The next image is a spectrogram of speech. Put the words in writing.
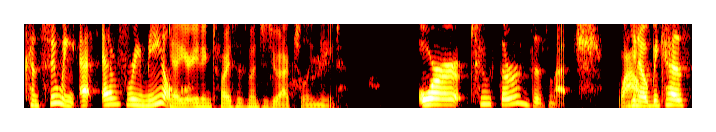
consuming at every meal, Yeah, you're eating twice as much as you actually need. or two thirds as much. Wow. You know, because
